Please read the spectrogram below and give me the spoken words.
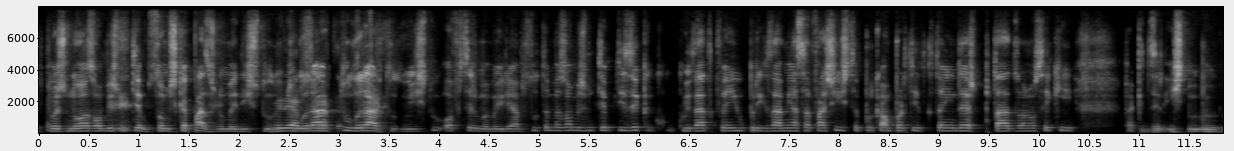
Depois nós, ao mesmo tempo, somos capazes, no meio disto tudo, tolerar, tolerar tudo isto, oferecer uma maioria absoluta, mas ao mesmo tempo dizer que cuidado que vem o perigo da ameaça fascista, porque há um partido que tem 10 deputados ou não sei o quê. quer dizer, isto,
